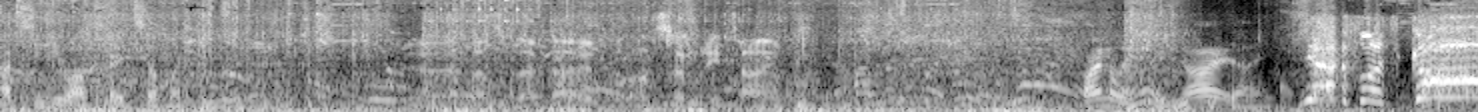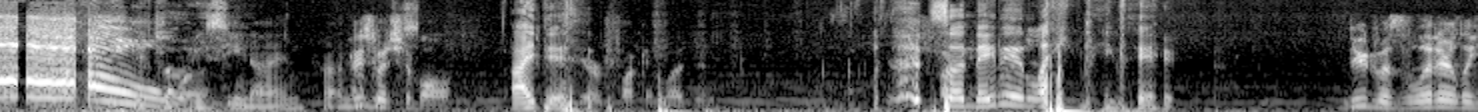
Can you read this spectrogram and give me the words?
I've seen you off site so much. You Yeah, that's what I've died on so many times. Finally, yeah, he you died. Yes, let's You go! fucking C9? Oh, no, Who switched the ball? I did. You're a fucking legend. You're a So fucking they didn't legend. like me there. Dude was literally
